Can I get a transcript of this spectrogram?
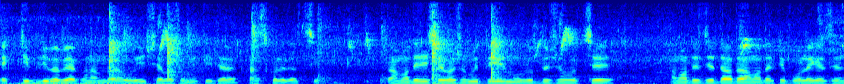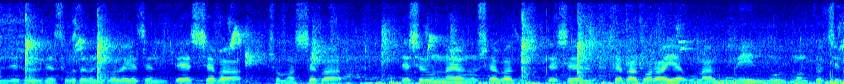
অ্যাক্টিভলিভাবে এখন আমরা ওই সেবা সমিতিটা কাজ করে যাচ্ছি। তো আমাদের এই সেবা সমিতির মূল উদ্দেশ্য হচ্ছে, আমাদের যে দাদা আমাদেরকে বলে গেছেন যে সুবাদার উনি বলে গেছেন, দেশ সেবা, সমাজ সেবা, দেশের উন্নয়ন ও সেবা, দেশের সেবা করাই ওনার মেইন মূল মন্ত্র ছিল।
